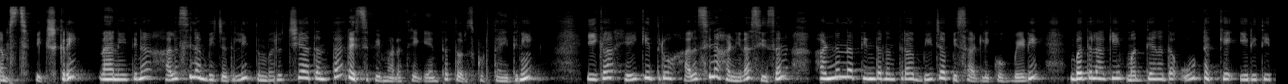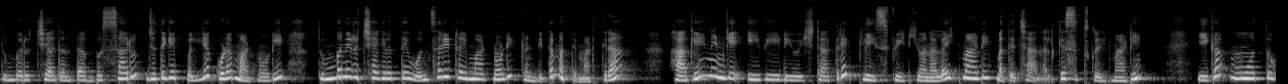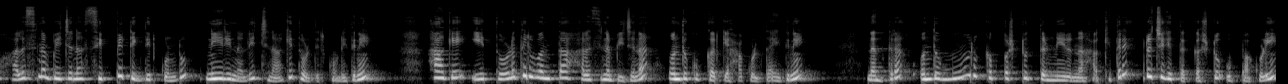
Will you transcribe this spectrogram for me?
ನಮಸ್ತೆ ವೀಕ್ಷಕರಿ, ನಾನು ಈ ದಿನ ಹಲಸಿನ ಬೀಜದಲ್ಲಿ ತುಂಬ ರುಚಿಯಾದಂಥ ರೆಸಿಪಿ ಮಾಡೋದು ಹೇಗೆ ಅಂತ ತೋರಿಸ್ಕೊಡ್ತಾ ಇದ್ದೀನಿ. ಈಗ ಹೇಗಿದ್ದರೂ ಹಲಸಿನ ಹಣ್ಣಿನ ಸೀಸನ್, ಹಣ್ಣನ್ನು ತಿಂದ ನಂತರ ಬೀಜ ಬಿಸಾಡ್ಲಿಕ್ಕೆ ಹೋಗಬೇಡಿ. ಬದಲಾಗಿ ಮಧ್ಯಾಹ್ನದ ಊಟಕ್ಕೆ ಈ ರೀತಿ ತುಂಬ ರುಚಿಯಾದಂಥ ಬಸ್ಸಾರು ಜೊತೆಗೆ ಪಲ್ಯ ಕೂಡ ಮಾಡಿ ನೋಡಿ ತುಂಬಾ ರುಚಿಯಾಗಿರುತ್ತೆ. ಒಂದ್ಸರಿ ಟ್ರೈ ಮಾಡಿ ನೋಡಿ, ಖಂಡಿತ ಮತ್ತೆ ಮಾಡ್ತೀರಾ? ಹಾಗೆ ನಿಮಗೆ ಈ ವಿಡಿಯೋ ಇಷ್ಟ ಆದರೆ ಪ್ಲೀಸ್ ವಿಡಿಯೋನ ಲೈಕ್ ಮಾಡಿ, ಮತ್ತು ಚಾನಲ್ಗೆ ಸಬ್ಸ್ಕ್ರೈಬ್ ಮಾಡಿ. ಈಗ ಮೂವತ್ತು ಹಲಸಿನ ಬೀಜನ ಸಿಪ್ಪೆ ತೆಗೆದಿಟ್ಕೊಂಡು ನೀರಿನಲ್ಲಿ ಚೆನ್ನಾಗಿ ತೊಳೆದಿಟ್ಕೊಂಡಿದ್ದೀನಿ. ಹಾಗೆ ಈ ತೊಳೆದಿರುವಂಥ ಹಲಸಿನ ಬೀಜನ ಒಂದು ಕುಕ್ಕರ್ಗೆ ಹಾಕೊಳ್ತಾ ಇದ್ದೀನಿ. ನಂತರ ಒಂದು ಮೂರು ಕಪ್ಪಷ್ಟು ತಣ್ಣೀರನ್ನು ಹಾಕಿದರೆ ರುಚಿಗೆ ತಕ್ಕಷ್ಟು ಉಪ್ಪು ಹಾಕೊಳ್ಳಿ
